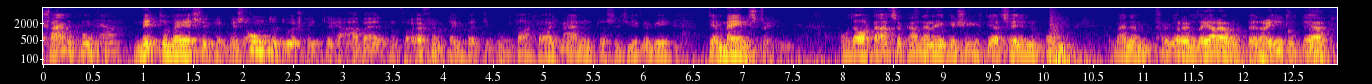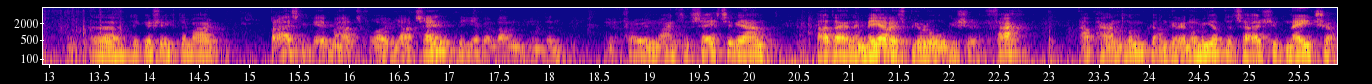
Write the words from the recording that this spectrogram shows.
Schwankung genau. mittelmäßige bis unterdurchschnittliche Arbeiten veröffentlicht, weil die Gutachter halt meinen, das ist irgendwie der Mainstream. Und auch dazu kann ich eine Geschichte erzählen von meinem früheren Lehrer Rupert Riedl, der äh, die Geschichte mal preisgegeben hat vor Jahrzehnten, irgendwann in den frühen 1960er Jahren, hat er eine meeresbiologische Fachabhandlung an die renommierte Zeitschrift Nature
